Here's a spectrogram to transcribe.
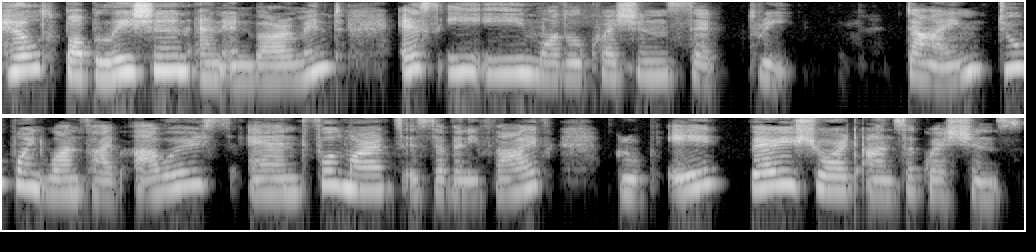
Health, Population and Environment SEE Model Question Set 3 Time 2.15 hours and full marks is 75. Group A, very short answer questions.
